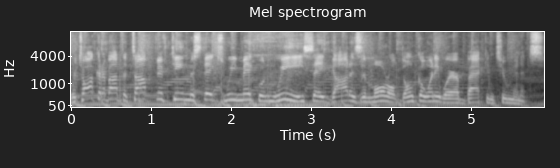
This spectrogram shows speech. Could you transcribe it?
We're talking about the top 15 mistakes we make when we say God is immoral. Don't go anywhere. Back in two minutes.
